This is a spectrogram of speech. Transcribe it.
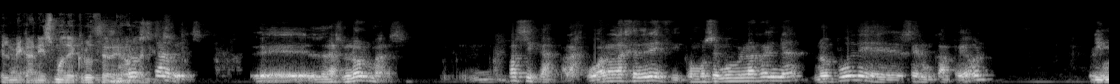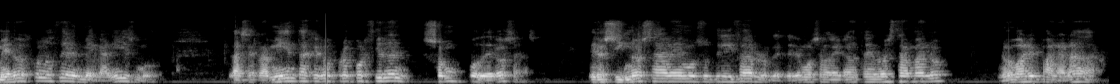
el mecanismo de cruce de órdenes. No sabes eh, las normas básicas para jugar al ajedrez y cómo se mueve la reina, no puede ser un campeón. Primero es conocer el mecanismo. Las herramientas que nos proporcionan son poderosas, pero si no sabemos utilizar lo que tenemos al alcance de nuestra mano, no vale para nada.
